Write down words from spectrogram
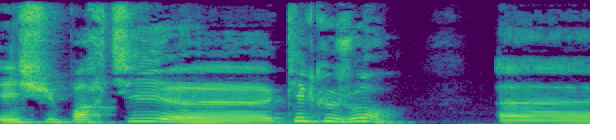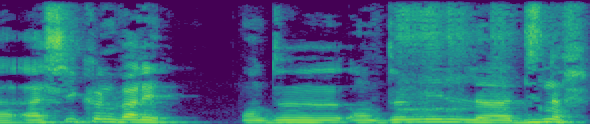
Et je suis parti euh, quelques jours euh, à Silicon Valley en, en 2019.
